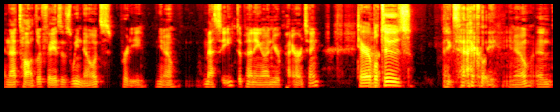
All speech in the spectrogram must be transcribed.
And that toddler phase, as we know, it's pretty, you know, messy depending on your parenting. Terrible uh, twos. Exactly. You know, and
